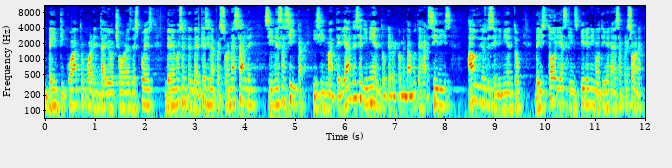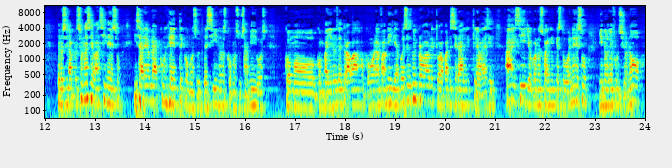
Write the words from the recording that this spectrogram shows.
24, 48 horas después. Debemos entender que si la persona sale sin esa cita y sin material de seguimiento, que recomendamos dejar CDs, audios de seguimiento, de historias que inspiren y motiven a esa persona. Pero si la persona se va sin eso y sale a hablar con gente como sus vecinos, como sus amigos, como compañeros de trabajo, como la familia, pues es muy probable que va a aparecer alguien que le va a decir, ay, sí, yo conozco a alguien que estuvo en eso y no le funcionó,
